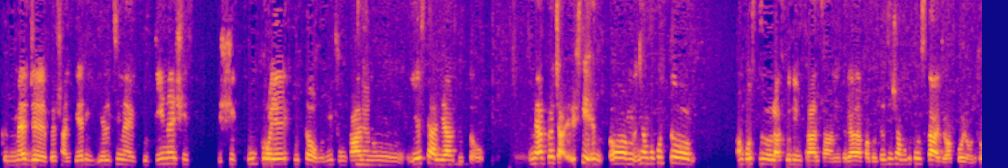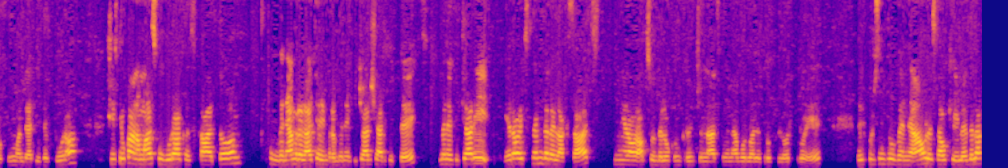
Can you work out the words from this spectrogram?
Când merge pe șantier, el ține cu tine și, și cu proiectul tău. În niciun caz da. nu... Este aliatul tău. Mi-ar plăcea... Știi, um, am făcut uh, am fost la studii în Franța în perioada facultății și am făcut un stagiu acolo într-o firmă de arhitectură și știu că am rămas cu gura căscată când veneam relația dintre beneficiari și arhitecți, beneficiarii erau extrem de relaxați, nu erau absolut deloc încrâncenați când venea vorba de propriul lor proiect. Deci, pur și simplu, veneau, lăsau cheile de la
